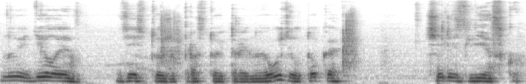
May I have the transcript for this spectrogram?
Ну и делаем здесь тоже простой тройной узел, только через леску.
